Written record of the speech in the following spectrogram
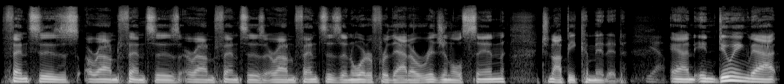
fences around fences, around fences, around fences in order for that original sin to not be committed. Yeah. And in doing that,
